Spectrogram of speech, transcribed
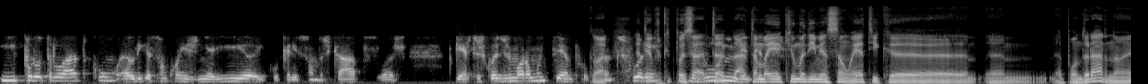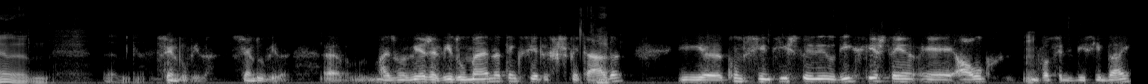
e por outro lado com a ligação com a engenharia e com a criação das cápsulas, porque estas coisas demoram muito tempo. Claro. Portanto, forem, Até porque depois há, há, há também aqui uma dimensão ética um, a ponderar, não é? Sem dúvida, sem dúvida. Uh, mais uma vez, a vida humana tem que ser respeitada claro. e, uh, como cientista, eu digo que este é, é algo como você disse bem,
